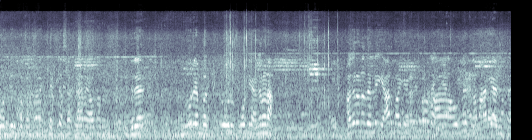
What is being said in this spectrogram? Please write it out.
ಹೊಡೆದಿರ್ತಕ್ಕಂಥ ಕೆಟ್ಟ ಸರ್ಕಾರ ಯಾವುದಾದ್ರು ಇದ್ದರೆ ನೂರ ಎಂಬತ್ತೇಳು ಕೋಟಿ ಹಗರಣ. ಹಗರಣದಲ್ಲಿ ಯಾರು ಭಾಗಿಯಾಗುತ್ತೋ? ಮೇಲೆ ಕ್ರಮ ಹಾಗೆ ಆಗುತ್ತೆ.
